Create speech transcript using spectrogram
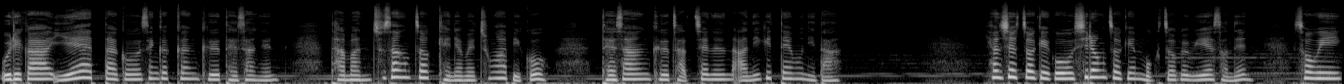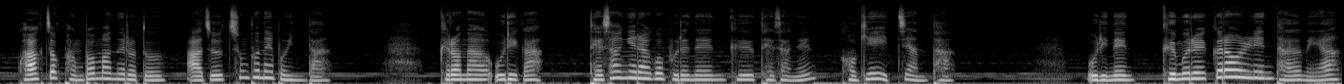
우리가 이해했다고 생각한 그 대상은 다만 추상적 개념의 총합이고 대상 그 자체는 아니기 때문이다. 현실적이고 실용적인 목적을 위해서는 소위 과학적 방법만으로도 아주 충분해 보인다. 그러나 우리가 대상이라고 부르는 그 대상은 거기에 있지 않다. 우리는 그물을 끌어올린 다음에야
